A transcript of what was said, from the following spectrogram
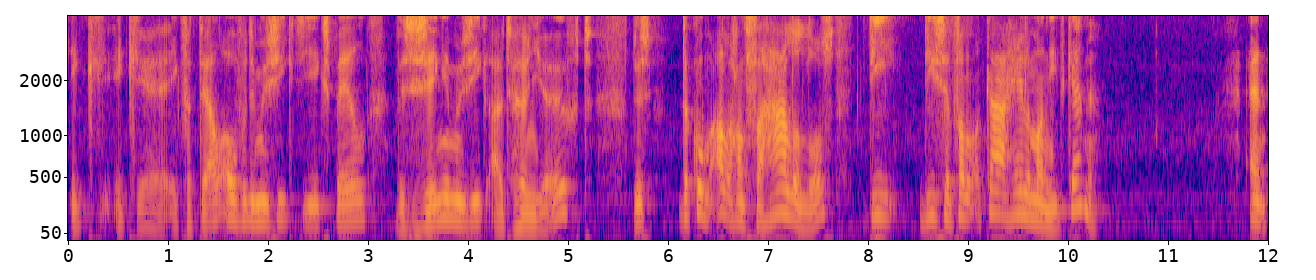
Ik, ik, eh, ik vertel over de muziek die ik speel. We zingen muziek uit hun jeugd. Dus er komen allerhand verhalen los die, die ze van elkaar helemaal niet kennen. En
